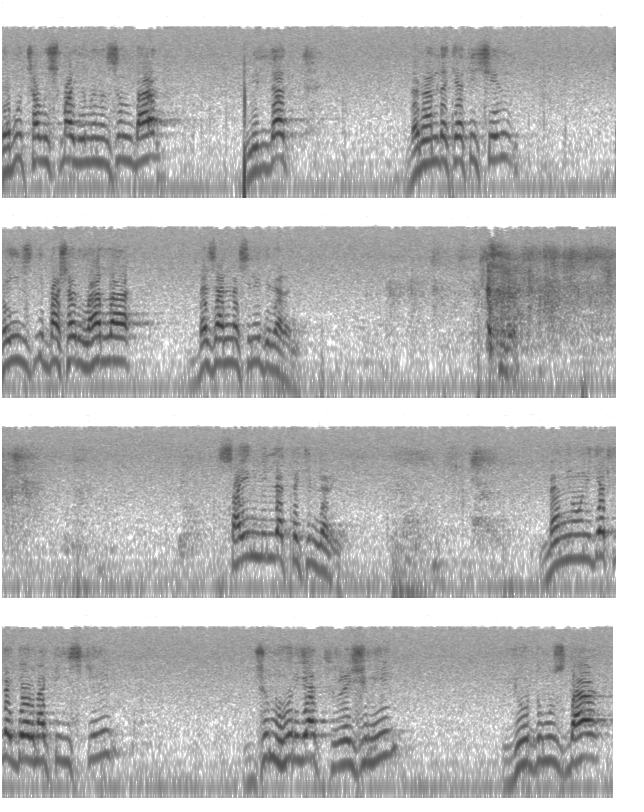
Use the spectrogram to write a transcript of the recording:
ve bu çalışma yılınızın da millet ve memleket için feyizli başarılarla bezenmesini dilerim. Sayın milletvekilleri, memnuniyetle görmekteyiz ki Cumhuriyet rejimi yurdumuzda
